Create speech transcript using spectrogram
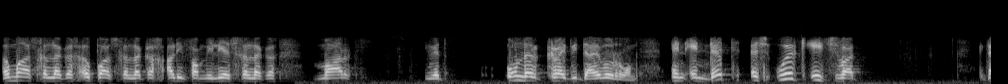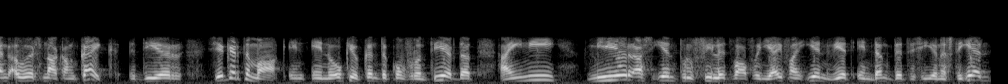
Ouma is gelukkig, oupa is gelukkig, al die familie is gelukkig, maar jy weet onder kruip die duiwel rond. En en dit is ook iets wat ek dink ouers na kan kyk deur seker te maak en en ook jou kind te konfronteer dat hy nie meer as een profiel het waarvan jy van een weet en dink dit is die enigste een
